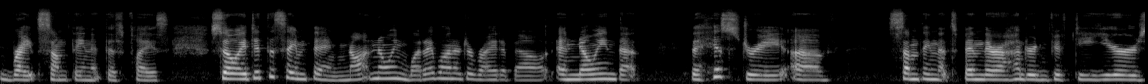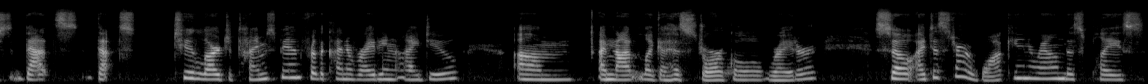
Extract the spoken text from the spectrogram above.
write something at this place. So I did the same thing, not knowing what I wanted to write about and knowing that the history of something that's been there 150 years, that's that's too large a time span for the kind of writing I do. Um, I'm not like a historical writer. So I just started walking around this place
